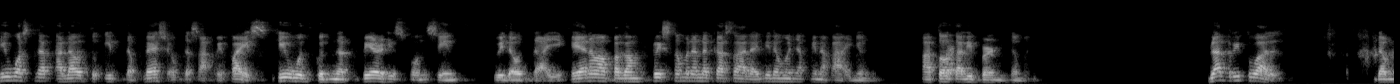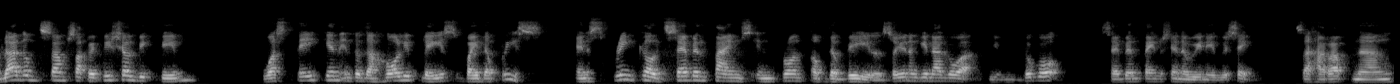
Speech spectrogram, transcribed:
he was not allowed to eat the flesh of the sacrifice. He would could not bear his own sin without dying. Kaya naman pag ang priest naman na nagkasala, hindi naman niya kinakain yun. Uh, totally burned naman. Blood ritual. The blood of some sacrificial victim was taken into the holy place by the priest and sprinkled seven times in front of the veil. So yun ang ginagawa. Yung dugo, seven times niya na winiwisik sa harap ng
